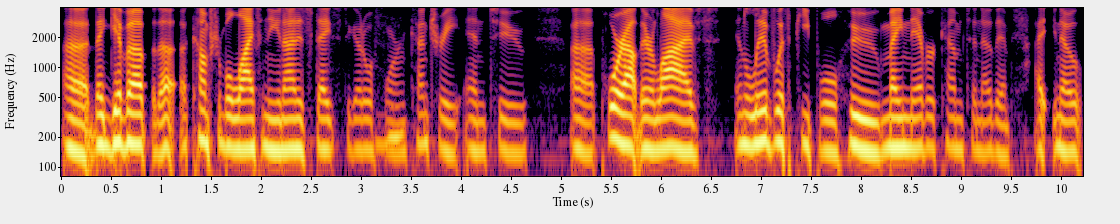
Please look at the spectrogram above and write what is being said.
Uh, they give up a, a comfortable life in the United States to go to a foreign country and to uh, pour out their lives and live with people who may never come to know them. I, you know,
